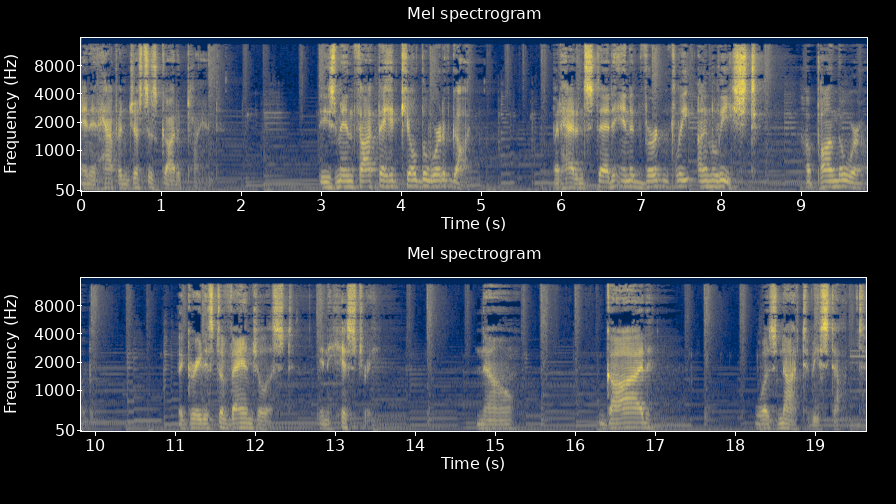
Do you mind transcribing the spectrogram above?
and it happened just as God had planned. These men thought they had killed the Word of God, but had instead inadvertently unleashed upon the world the greatest evangelist in history. No, God was not to be stopped.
